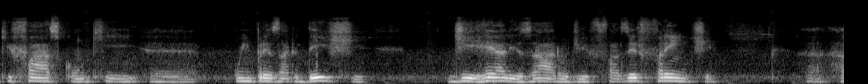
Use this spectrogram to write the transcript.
que faz com que o empresário deixe de realizar ou de fazer frente uh,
